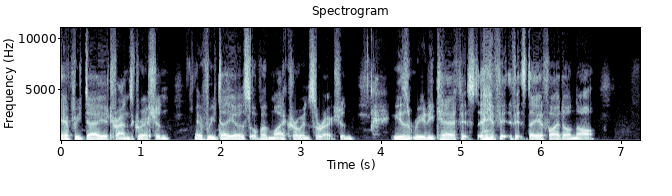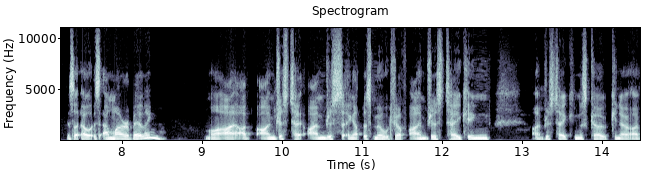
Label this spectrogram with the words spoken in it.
every day a transgression, every day a sort of a micro insurrection. He doesn't really care if it's if, it, if it's deified or not. It's like, oh, it's, am I rebelling? Well, I, I I'm just ta- I'm just setting up this milk shop. I'm just taking I'm just taking this coke. You know, I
